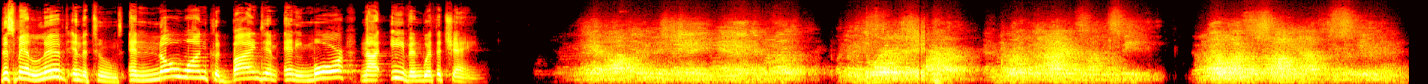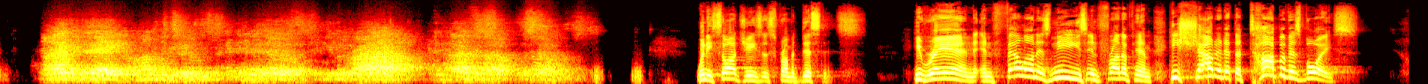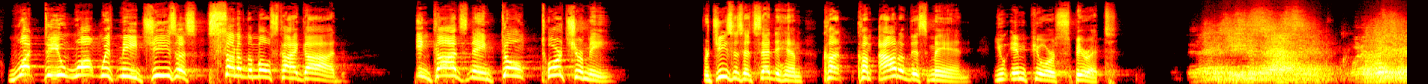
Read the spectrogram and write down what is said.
This man lived in the tombs and no one could bind him anymore, not even with a chain. When he saw Jesus from a distance. He ran and fell on his knees in front of him. He shouted at the top of his voice, What do you want with me, Jesus, Son of the Most High God? In God's name, don't torture me. For Jesus had said to him, Come, come out of this man, you impure spirit Jesus asked him, What is your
